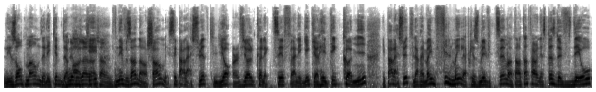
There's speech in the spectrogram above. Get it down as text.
les autres membres de l'équipe de Venez-vous-en dans hockey. la chambre. Venez-vous-en dans la chambre. Et c'est par la suite qu'il y a un viol collectif allégué qui aurait été commis. Et par la suite, il aurait même filmé la présumée victime en tentant de faire une espèce de vidéo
